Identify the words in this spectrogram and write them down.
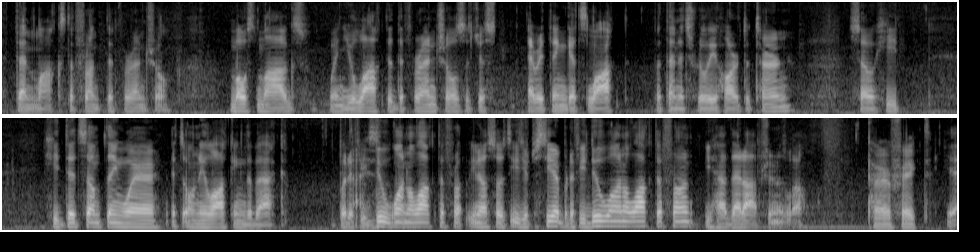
it then locks the front differential. Most mogs, when you lock the differentials, it just everything gets locked, but then it's really hard to turn. So he he did something where it's only locking the back. But if you do want to lock the front, you know, so it's easier to steer. But if you do want to lock the front, you have that option as well. Perfect. Yeah.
